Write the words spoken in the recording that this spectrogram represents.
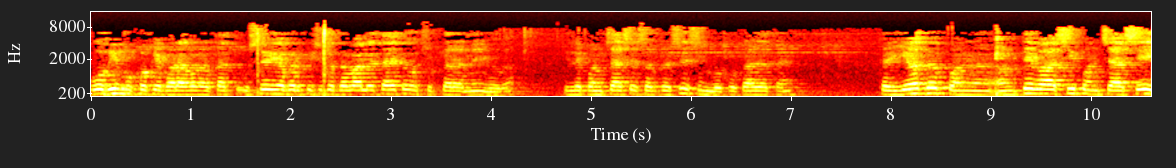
वो भी मुखों के बराबर अर्थात उससे अगर किसी को दबा लेता है तो वो छुटकारा नहीं होगा। इसलिए पंचास्य शब्द से सिंह को कहा जाता है। तो यद अंत्यवासी पंचासी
